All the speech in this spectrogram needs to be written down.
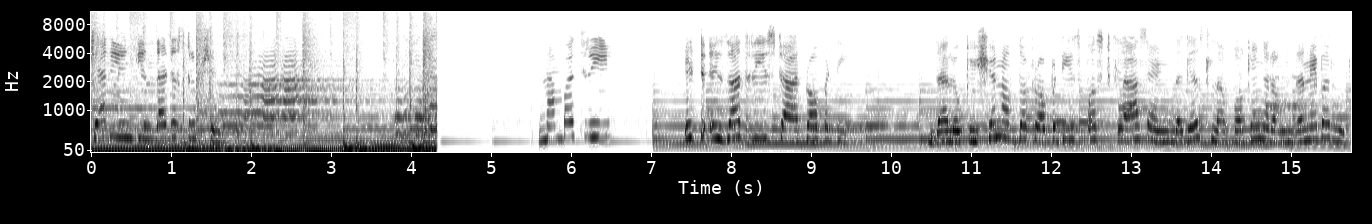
check link in the description. Number 3. It is a 3 star property. The location of the property is first class and the guests love walking around the neighborhood.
